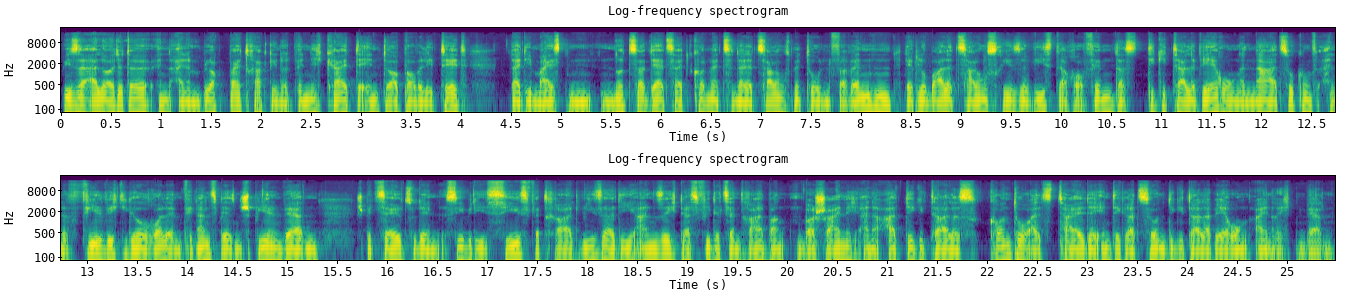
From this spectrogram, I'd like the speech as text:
Visa erläuterte in einem Blogbeitrag die Notwendigkeit der Interoperabilität, da die meisten Nutzer derzeit konventionelle Zahlungsmethoden verwenden. Der globale Zahlungsriese wies darauf hin, dass digitale Währungen in naher Zukunft eine viel wichtigere Rolle im Finanzwesen spielen werden. Speziell zu den CBDCs vertrat Visa die Ansicht, dass viele Zentralbanken wahrscheinlich eine Art digitales Konto als Teil der Integration digitaler Währungen einrichten werden.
